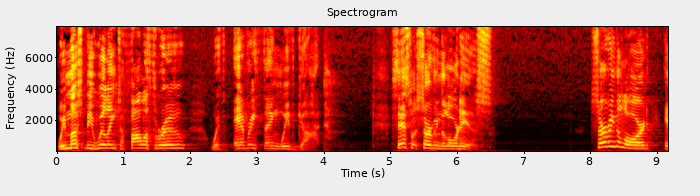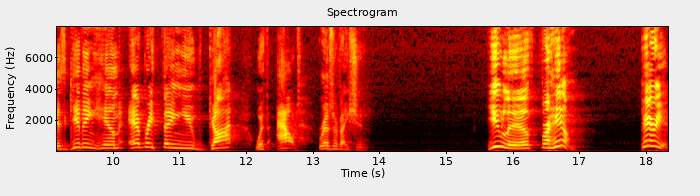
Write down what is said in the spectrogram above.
we must be willing to follow through with everything we've got. See, that's what serving the Lord is. Serving the Lord is giving Him everything you've got without reservation. You live for Him, period.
